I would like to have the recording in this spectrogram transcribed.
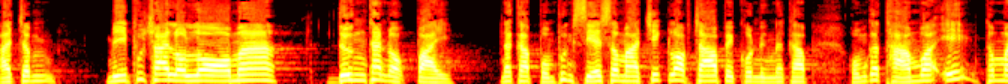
อาจจะมีผู้ชายหล่อๆมา ดึงท่านออกไปนะครับ ผมเพิ่งเสียสมาชิกรอบเช้าไปคนหนึ่งนะครับ ผมก็ถามว่า เอ๊ะทำไม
